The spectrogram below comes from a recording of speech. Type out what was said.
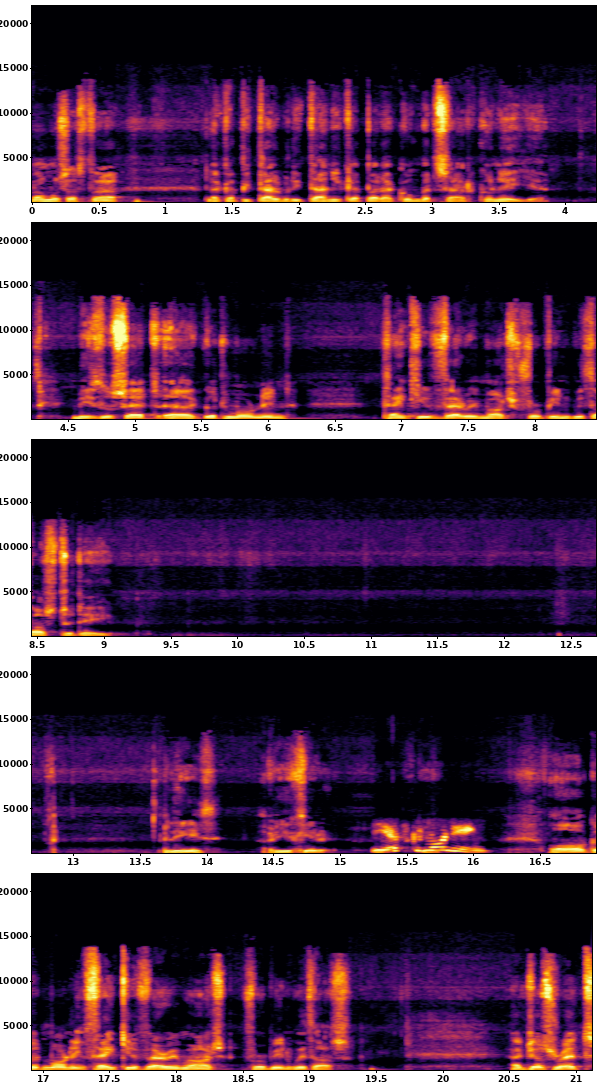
Vamos hasta la capital británica para conversar con ella. Miss Doucet, uh, good morning. Thank you very much for being with us today. Liz, are you here? Yes, good morning. Oh, good morning. Thank you very much for being with us. I just read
